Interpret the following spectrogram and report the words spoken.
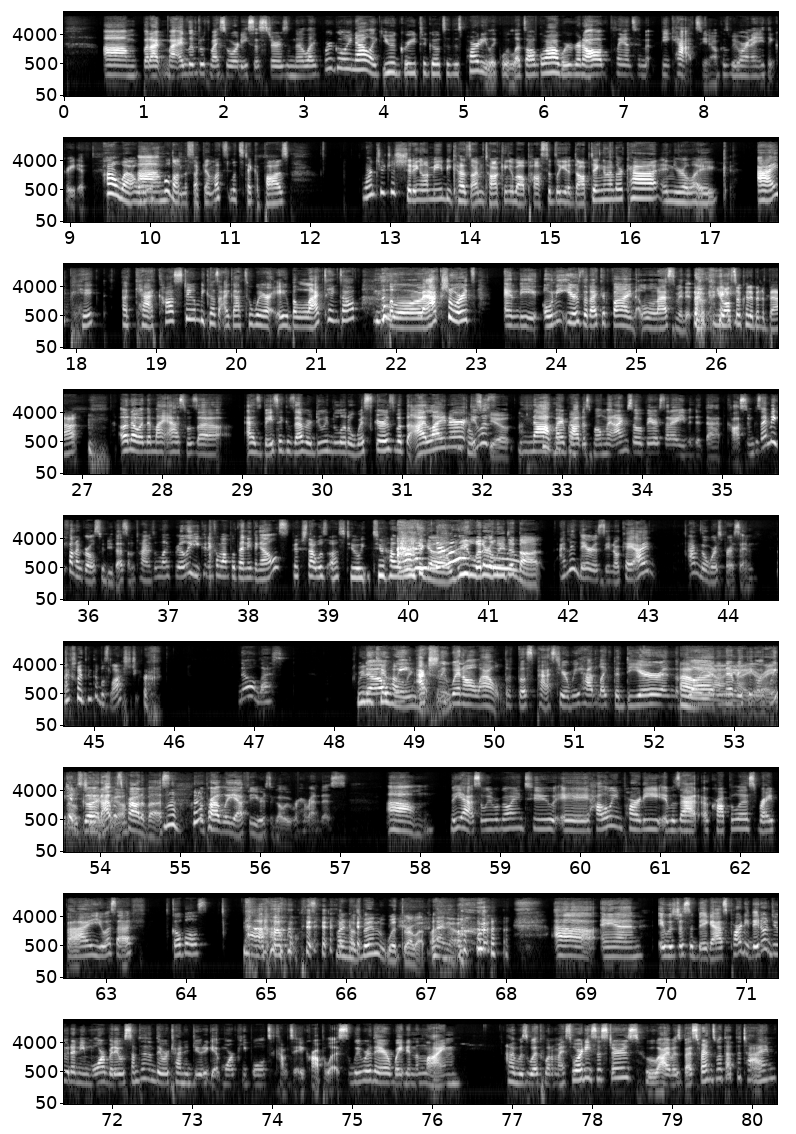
Um, but I my, I lived with my sorority sisters, and they're like, "We're going out. Like, you agreed to go to this party. Like, well, let's all go out. We're gonna all plan to be cats, you know, because we weren't anything creative." Oh wow! Wait, Um, hold on a second. Let's let's take a pause. Weren't you just shitting on me because I'm talking about possibly adopting another cat, and you're like, I picked a cat costume because I got to wear a black tank top, black shorts, and the only ears that I could find last minute. Okay. you also could have been a bat. oh no, and then my ass was a as basic as ever, doing the little whiskers with the eyeliner. That's it was cute. not my proudest moment. I'm so embarrassed that I even did that costume because I make fun of girls who do that sometimes. I'm like, really? You couldn't come up with anything else? Bitch, that was us two two Halloweens I ago. We literally did that. I'm embarrassing. Okay, I I'm the worst person. Actually, I think that was last year. No, last We no, we Halloween. actually costumes. went all out this past year. We had like the deer and the Oh, blood yeah, and everything. you're like we right. That did good. I was ago. proud of us. but probably yeah, a few years ago we were horrendous. Um, but yeah, so we were going to a Halloween party. It was at Acropolis, right by USF. Go Bulls! Um, My husband would throw up. I know. Uh, and it was just a big ass party. They don't do it anymore, but it was something that they were trying to do to get more people to come to Acropolis. We were there waiting in line. I was with one of my sorority sisters, who I was best friends with at the time,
